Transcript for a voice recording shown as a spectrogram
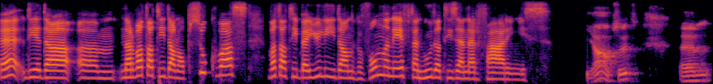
hè, die dat, um, naar wat dat hij dan op zoek was, wat dat hij bij jullie dan gevonden heeft en hoe dat hij zijn ervaring is? Ja, absoluut. Er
